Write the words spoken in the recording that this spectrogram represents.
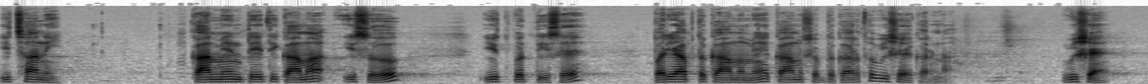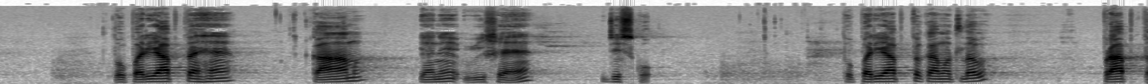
इच्छा नहीं। काम्यंतेति कामा इस व्युत्पत्ति से पर्याप्त काम में काम शब्द का अर्थ विषय करना। विषय। तो पर्याप्त है काम, यानी विषय जिसको। तो पर्याप्त का मतलब प्राप्त।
